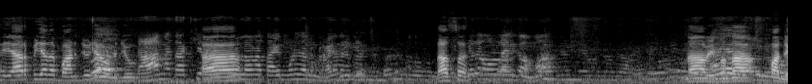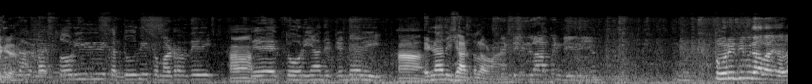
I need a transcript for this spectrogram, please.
1000 ਰੁਪਇਆ ਤਾਂ ਬਣ ਜੂ ਜਾਂ ਉੱਡ ਜੂ। ਨਾ ਮੈਂ ਤਾਂ ਆਖਿਆ ਹਾਂ। ਫੋਨ ਲਾਉਣਾ ਤਾਂ ਮੋਨੇ ਦਾ ਨੰਬਰ ਹੈ ਮੇਰੇ ਕੋਲ। ਦੱਸ। ਇਹਦਾ ਆਨਲਾਈਨ ਕੰਮ ਆ? ਨਾ ਵੀ ਬੰਦਾ ਭੱਜ ਗਿਆ। ਤੋਰੀ ਦੀ ਕੱਦੂ ਦੀ ਟਮਾਟਰ ਦੀ ਹਾਂ। ਤੇ ਤੋਰੀਆਂ ਦੇ ਟਿੰਡੇ ਦੀ। ਹਾਂ। ਇਹਨਾਂ ਦੀ ਸ਼ਰਤ ਲਾਉਣਾ ਹੈ। ਪਿੰਡੀ ਲਾ ਪਿੰਡੀ ਦੀ। ਤੋਰੀ ਦੀ ਵੀ ਲਾ ਲਾ ਯਾਰ।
